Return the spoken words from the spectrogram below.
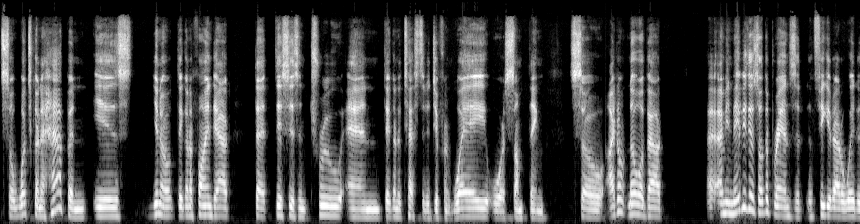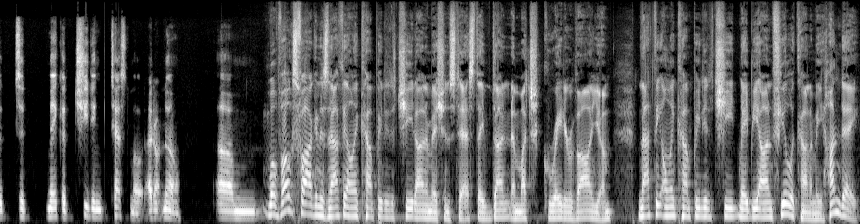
So what's going to happen is, you know, they're going to find out that this isn't true and they're going to test it a different way or something. So I don't know about. I mean, maybe there's other brands that have figured out a way to, to make a cheating test mode. I don't know. Um, well, Volkswagen is not the only company to cheat on emissions tests. They've done a much greater volume. Not the only company to cheat maybe on fuel economy. Hyundai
